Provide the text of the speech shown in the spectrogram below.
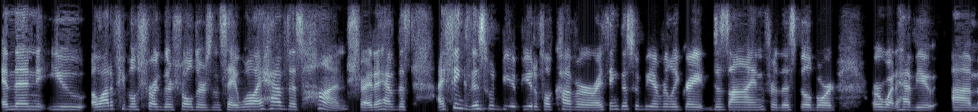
And then you a lot of people shrug their shoulders and say well i have this hunch right? I have this i think this would be a beautiful cover or i think this would be a really great design for this billboard or what have you. Um,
